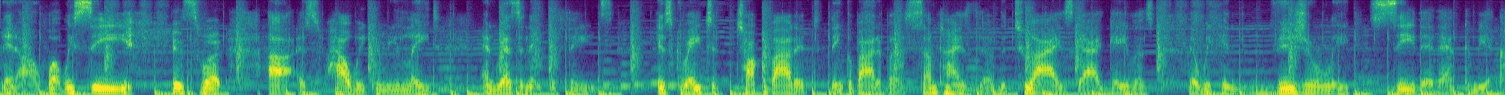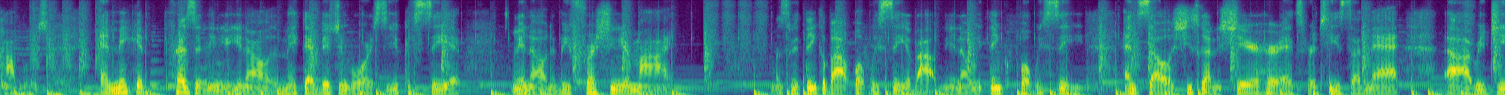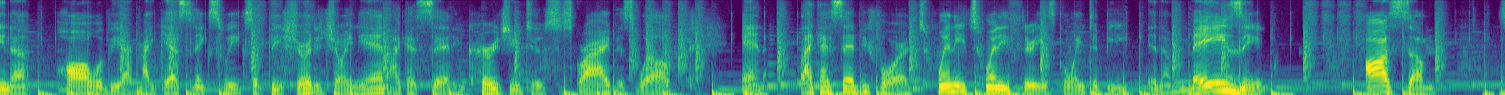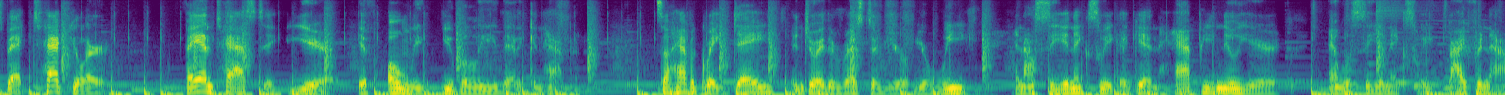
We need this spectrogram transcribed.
You know, what we see is what uh, is how we can relate and resonate with things. It's great to talk about it, think about it, but sometimes the, the two eyes God gave us that we can visually see that that can be accomplished. And make it present in you, you know, make that vision board so you can see it, you know, to be fresh in your mind. As we think about what we see about you know we think what we see. And so she's going to share her expertise on that. Uh, regina hall will be our, my guest next week so be sure to join in like i said encourage you to subscribe as well and like i said before 2023 is going to be an amazing awesome spectacular fantastic year if only you believe that it can happen so have a great day. Enjoy the rest of your, your week. And I'll see you next week. Again, Happy New Year. And we'll see you next week. Bye for now.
